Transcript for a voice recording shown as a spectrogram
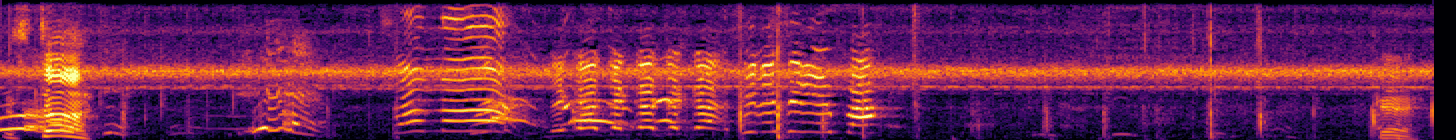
It's done. Okay.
